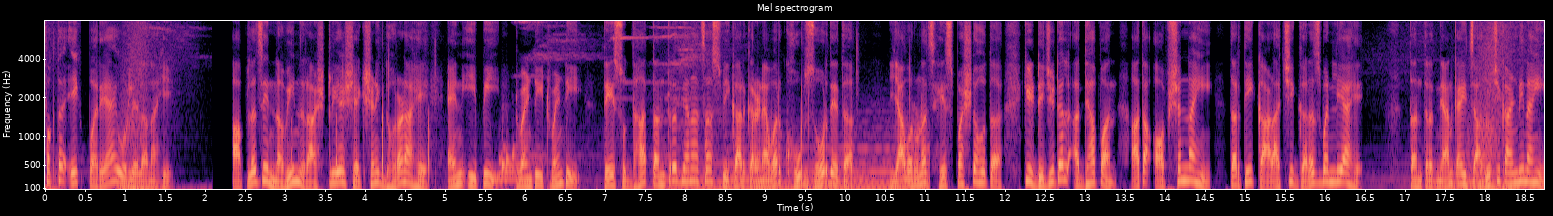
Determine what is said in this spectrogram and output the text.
फक्त एक पर्याय उरलेला नाही. आपलं जे नवीन राष्ट्रीय शैक्षणिक धोरण आहे N E P twenty twenty ते सुद्धा तंत्रज्ञानाचा स्वीकार करण्यावर खूप जोर देतं. यावरूनच हे स्पष्ट होतं की डिजिटल अध्यापन आता ऑप्शन नाही तर ती काळाची गरज बनली आहे. तंत्रज्ञान काही जादूची कांडी नाही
